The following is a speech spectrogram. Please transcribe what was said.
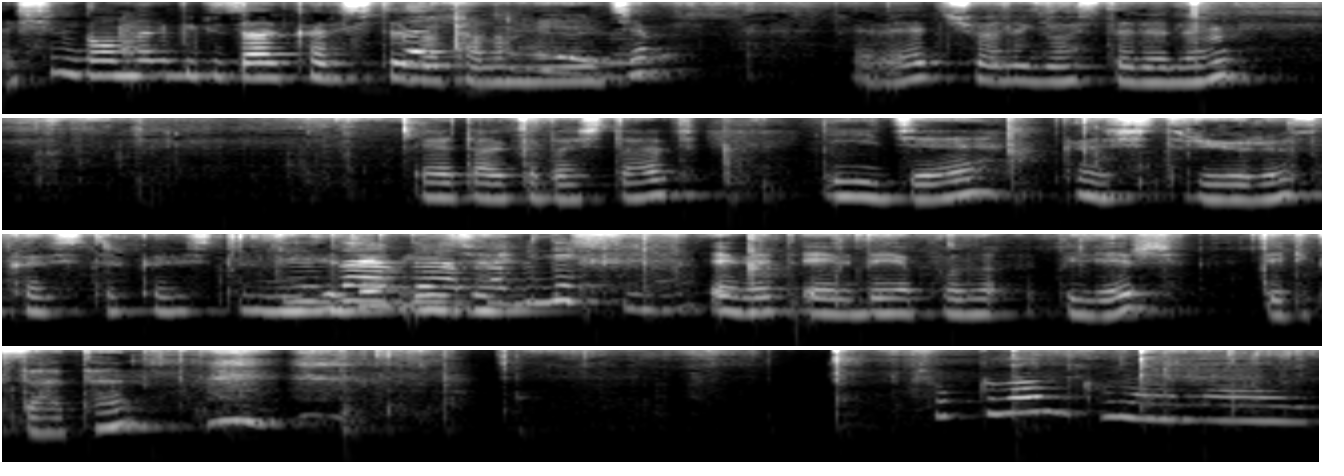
E, Şimdi onları bir güzel karıştır bakalım Nehir'cim. Evet şöyle gösterelim. Evet arkadaşlar iyice karıştırıyoruz. Karıştır karıştır Nehir'cim de iyice. yapabilirsiniz. Evet evde yapılabilir dedik zaten. Çok güzel bir kıvam oldu.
